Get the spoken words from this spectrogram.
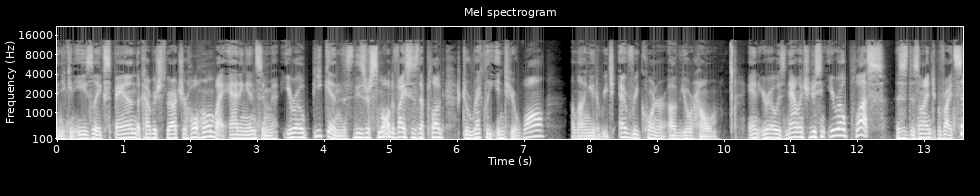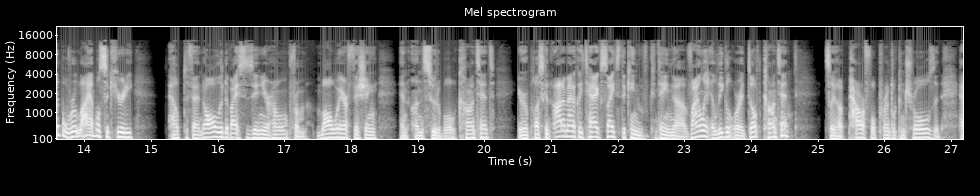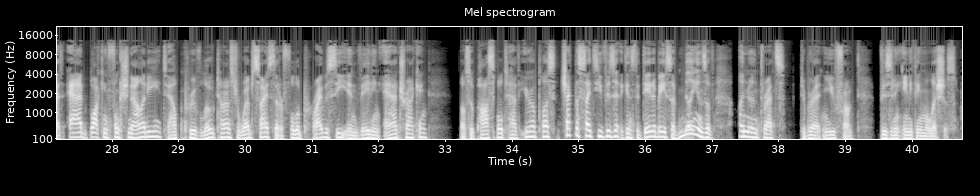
And you can easily expand the coverage throughout your whole home by adding in some Eero beacons. These are small devices that plug directly into your wall, allowing you to reach every corner of your home. And Eero is now introducing Eero Plus. This is designed to provide simple, reliable security to help defend all the devices in your home from malware, phishing, and unsuitable content. Eero Plus can automatically tag sites that can contain uh, violent, illegal, or adult content. So you have powerful parental controls. It has ad blocking functionality to help improve load times for websites that are full of privacy invading ad tracking. It's also possible to have Eero Plus check the sites you visit against a database of millions of unknown threats to prevent you from visiting anything malicious.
